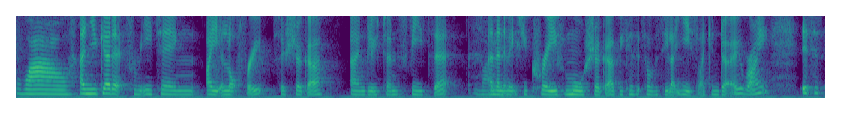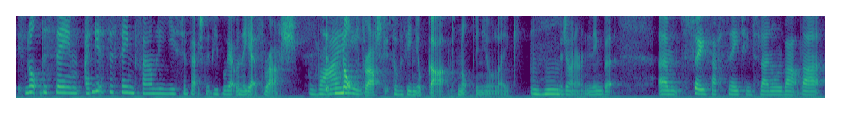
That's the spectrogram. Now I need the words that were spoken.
Wow. And you get it from eating. I eat a lot of fruit, so sugar and gluten feeds it. And then it makes you crave more sugar because it's obviously like yeast, like in dough, right? It's it's not the same. I think it's the same family yeast infection that people get when they get thrush. So it's not thrush. It's obviously in your gut, not in your like vagina or anything. But um, so fascinating to learn all about that.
